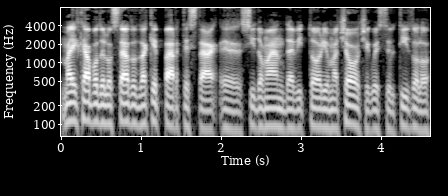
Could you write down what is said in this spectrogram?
Ma il capo dello Stato da che parte sta? Eh, si domanda Vittorio Macioce, questo è il titolo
